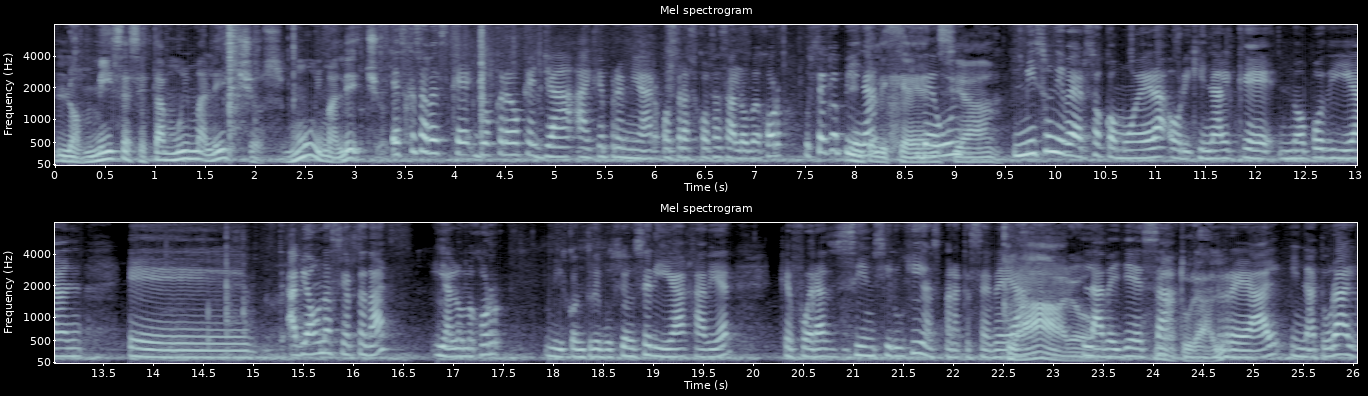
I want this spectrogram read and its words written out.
los mises están muy mal hechos, muy mal hechos. Es que, ¿sabes qué? Yo creo que ya hay que premiar otras cosas a lo mejor. ¿Usted qué opina de Inteligencia. un Miss Universo como era original que no podían... eh, había una cierta edad y a lo mejor mi contribución sería, Javier, que fuera sin cirugías para que se vea Claro. la belleza Natural. real y natural.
